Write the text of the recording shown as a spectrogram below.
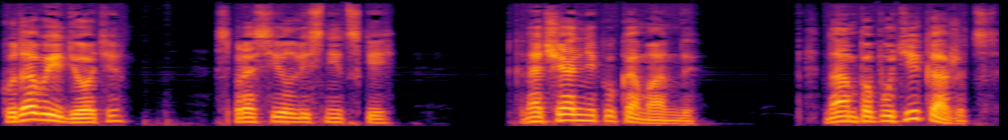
Куда вы идете? спросил Лесницкий. К начальнику команды. Нам по пути, кажется.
